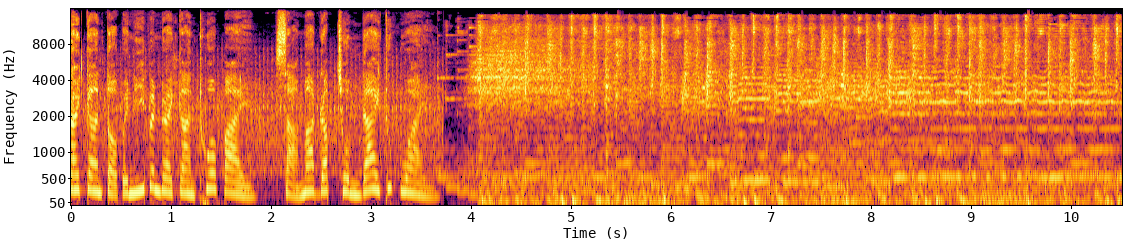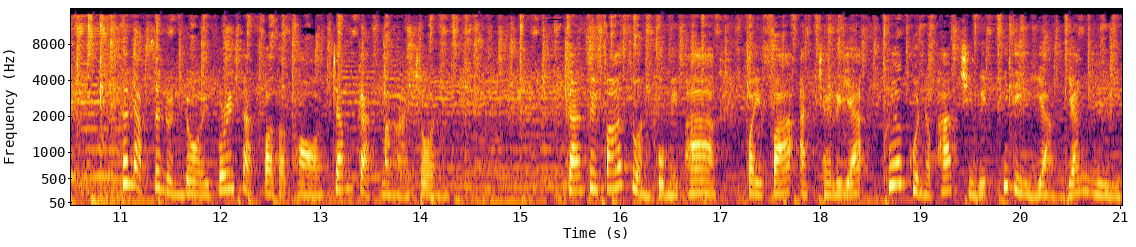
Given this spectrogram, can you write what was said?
รายการต่อไปนี้เป็นรายการทั่วไป สามารถรับชมได้ทุกวัย สนับสนุนโดยบริษัทปตทจำกัดมหาชน การไฟฟ้าส่วนภูมิภาค ไฟฟ้าอัจฉริยะเพื่อคุณภาพชีวิตที่ดีอย่างยั่งยืน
